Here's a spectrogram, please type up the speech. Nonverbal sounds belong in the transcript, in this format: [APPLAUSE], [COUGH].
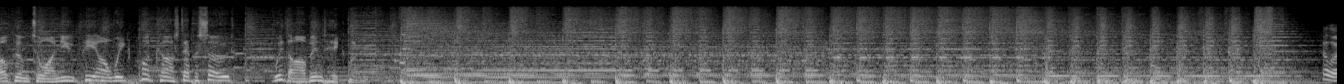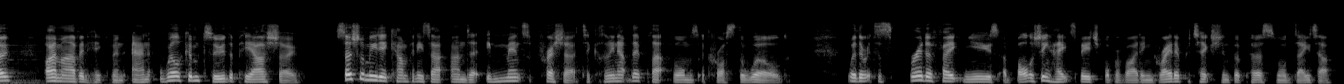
Welcome to our new PR Week podcast episode with Arvind Hickman. Hello, I'm Arvind Hickman, and welcome to the PR Show. Social media companies are under immense pressure to clean up their platforms across the world. Whether it's a spread of fake news, abolishing hate speech, or providing greater protection for personal data,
